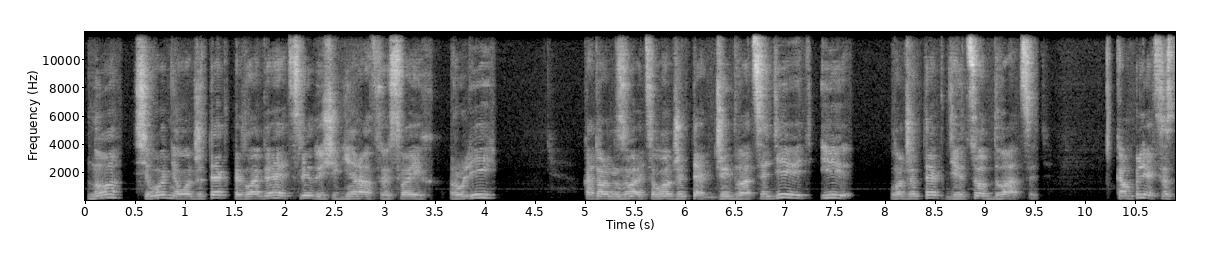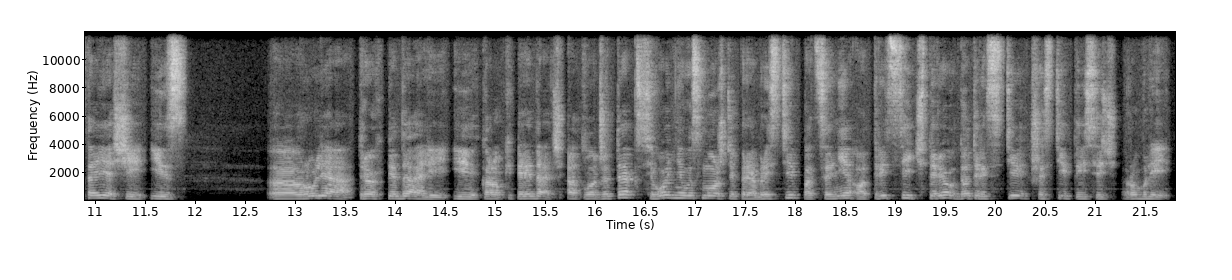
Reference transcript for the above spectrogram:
но сегодня Logitech предлагает следующую генерацию своих рулей, которая называется Logitech G29 и Logitech 920. Комплект, состоящий из руля, трех педалей и коробки передач от Logitech сегодня вы сможете приобрести по цене от 34 до 36 тысяч рублей.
